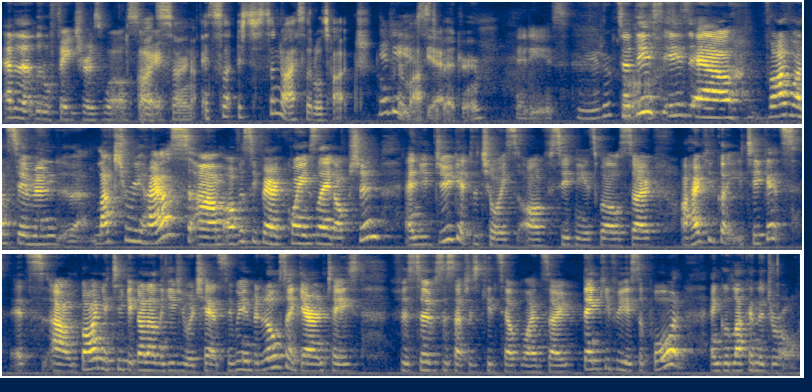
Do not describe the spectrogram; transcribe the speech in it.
added that little feature as well. So Oh, it's so nice. It's, it's just a nice little touch It is, master yeah. bedroom. It is. Beautiful. So this is our 517 luxury house, um, obviously for a Queensland option, and you do get the choice of Sydney as well. So I hope you've got your tickets. It's um, buying a ticket not only gives you a chance to win, but it also guarantees for services such as Kids Helpline. So thank you for your support and good luck in the draw.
